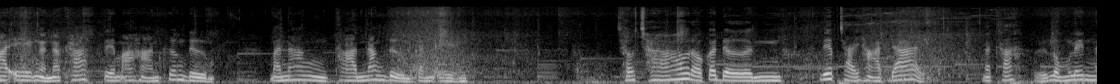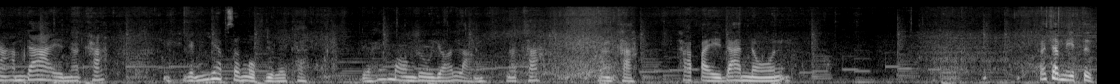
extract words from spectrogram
มาเองอะนะคะ เตรียมอาหารเครื่องดื่ม มานั่งทานนั่งดื่มกันเองเช้าเช้าๆเราก็เดินเรียบชายหาดได้นะคะ หรือลงเล่นน้ำได้นะคะ ยังเงียบสงบอยู่เลยค่ะ เดี๋ยวให้มองดูย้อนหลังนะคะนั่นค่ะถ้าไปด้านโน้น ก็จะมีตึก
